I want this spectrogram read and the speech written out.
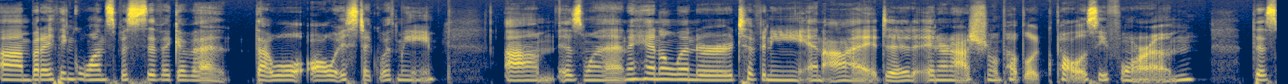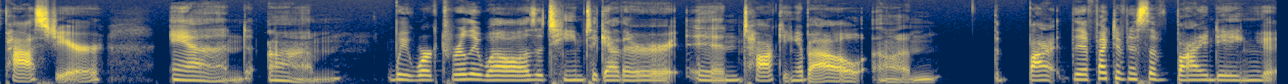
Um, but I think one specific event that will always stick with me um, is when Hannah Linder, Tiffany, and I did International Public Policy Forum this past year. And um, we worked really well as a team together in talking about um, the, bi- the effectiveness of binding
